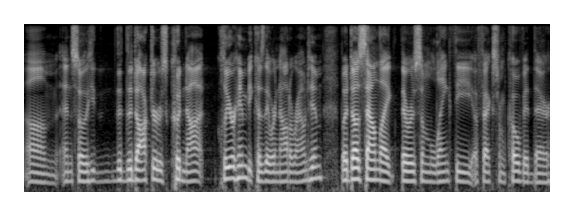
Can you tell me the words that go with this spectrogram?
Um, and so he, the, the doctors could not clear him because they were not around him. But it does sound like there was some lengthy effects from COVID there.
